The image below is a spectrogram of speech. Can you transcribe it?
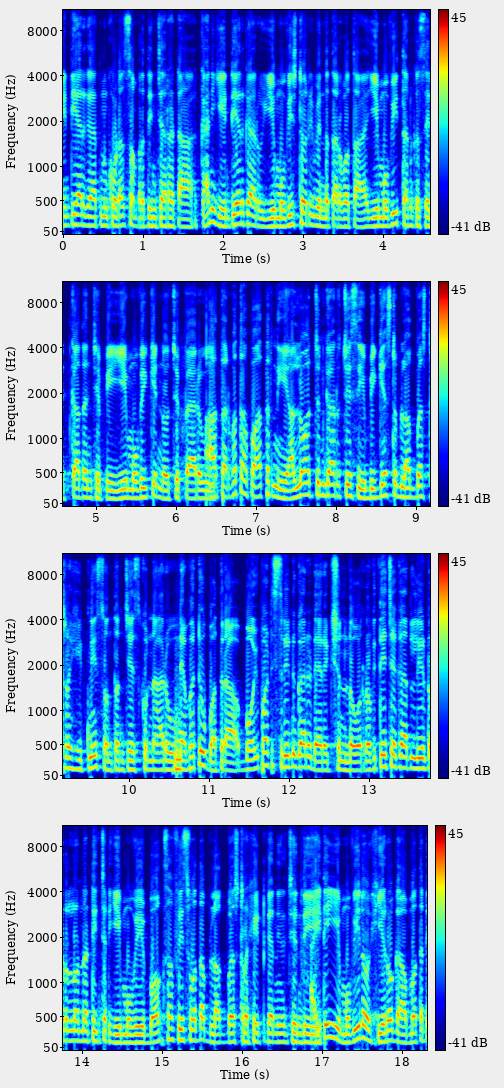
ఎన్టీఆర్ గారిని కూడా సంప్రదించారట. కానీ ఎన్టీఆర్ గారు ఈ మూవీ స్టోరీ విన్న తర్వాత ఈ మూవీ తనకు సెట్ కాదని చెప్పి ఈ మూవీకి నో చెప్పారు. ఆ తర్వాత ఆ పాత్రని అల్లు అర్జున్ గారు చేసి బిగ్గెస్ట్ బ్లాక్ బస్టర్ హిట్ని సొంతం చేసుకున్నారు. నెంబర్ టూ భద్ర బోయపాటి శ్రీను గారి డైరెక్షన్లో రవితేజ గారి లీడర్ లో నటించిన ఈ మూవీ బాక్స్ ఆఫీస్ వద్ద బ్లాక్ బస్టర్ హిట్గా నిలిచింది. అయితే ఈ మూవీలో హీరోగా మొదట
